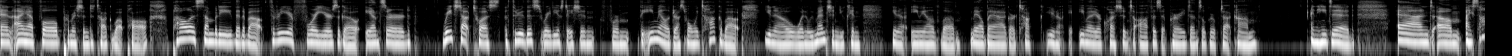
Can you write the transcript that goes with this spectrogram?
And I have full permission to talk about Paul. Paul is somebody that about three or four years ago answered, reached out to us through this radio station from the email address when we talk about, you know, when we mentioned you can, you know, email the mailbag or talk, you know, email your question to office at prairiedentalgroup.com and he did and um, i saw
